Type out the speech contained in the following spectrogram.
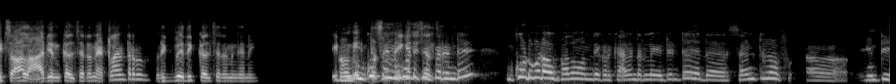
it's all Aryan culture అని ఎట్లా అంటారు? రిగ్వేదిక్ కల్చర్ అని కానీ ఇంకోటి కూడా ఒక పదం ఉంది ఇక్కడ క్యాలెండర్లో ఏంటంటే ద సెంటర్ ఆఫ్ ఏంటి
